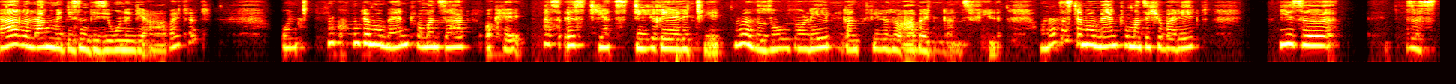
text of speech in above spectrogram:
jahrelang mit diesen Visionen gearbeitet. Und dann kommt der Moment, wo man sagt, okay, das ist jetzt die Realität. Also so, so leben ganz viele, so arbeiten ganz viele. Und das ist der Moment, wo man sich überlegt, diese, dieses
